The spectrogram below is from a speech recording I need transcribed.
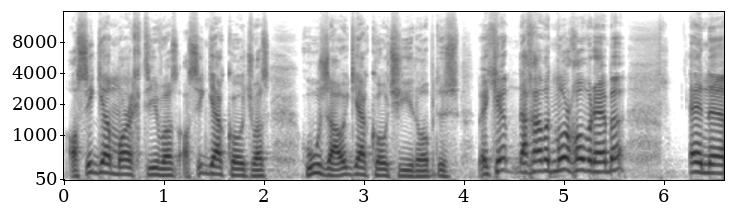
als ik jouw marketeer was, als ik jouw coach was. Hoe zou ik jou coachen hierop? Dus weet je, daar gaan we het morgen over hebben. En uh,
